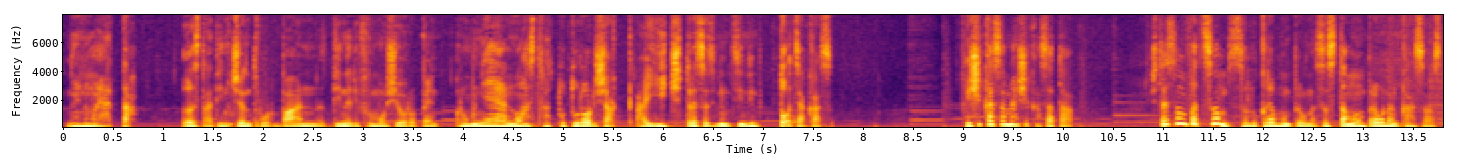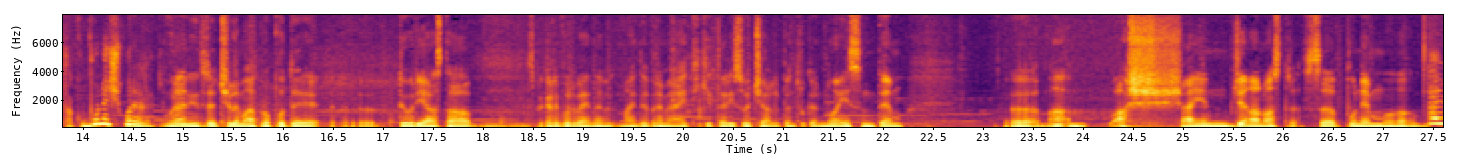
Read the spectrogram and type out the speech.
Nu e numai a ta. Ăsta din centru urban, tinerii frumoși europeni. România e a noastră a tuturor și a, aici trebuie să ne simțim toți acasă. Că e și casa mea și casa ta. Și trebuie să învățăm să lucrăm împreună, să stăm împreună în casa asta, cu bune și cu rele. Una dintre cele mai, apropo de uh, teoria asta despre care vorbeai de- mai devreme, a etichetării sociale, pentru că noi suntem uh, a, așa e în gena noastră, să punem uh, Da, e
